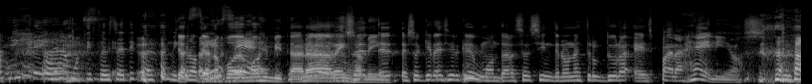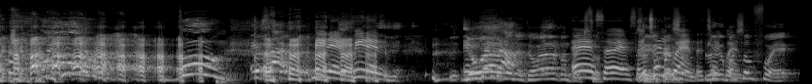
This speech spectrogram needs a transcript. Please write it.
Es increíble lo multifacético de este Ya, micrófono. ya no Sí. podemos invitar a entonces, Benjamín. eh, eso quiere decir que montarse sin tener una estructura es para genios. ¡Boom! Exacto. Miren, miren. Yo voy a dar contexto, voy a dar contexto. Eso, eso, Lo echa el cuento, echa Lo que pasó fue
